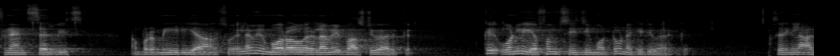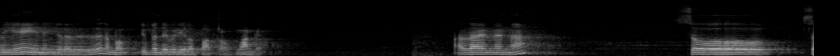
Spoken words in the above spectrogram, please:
ஃபினான்ஸ் சர்வீஸ் அப்புறம் மீடியா ஸோ எல்லாமே மோரோவர் எல்லாமே பாசிட்டிவாக இருக்குது ஓகே ஒன்லி எஃப்எம்சிஜி மட்டும் நெகட்டிவாக இருக்குது சரிங்களா? அது ஏன் என்னங்கிறது நம்ம இப்போ இந்த வீடியோவில் பார்க்கலாம். வாங்க. அதான் என்னென்னா so so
